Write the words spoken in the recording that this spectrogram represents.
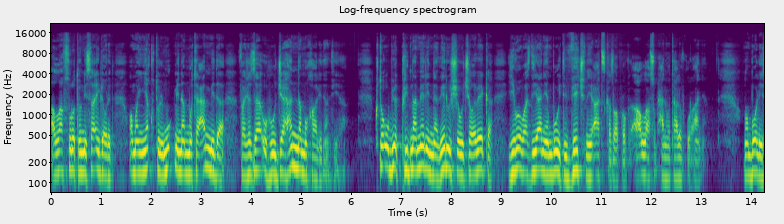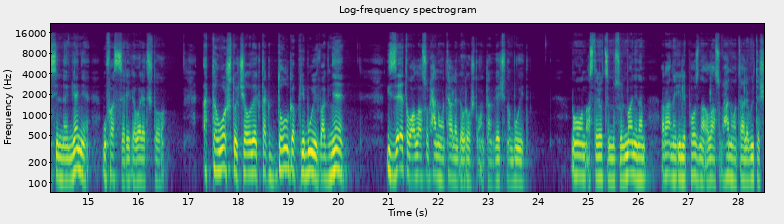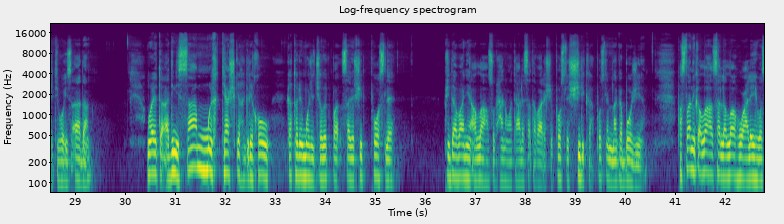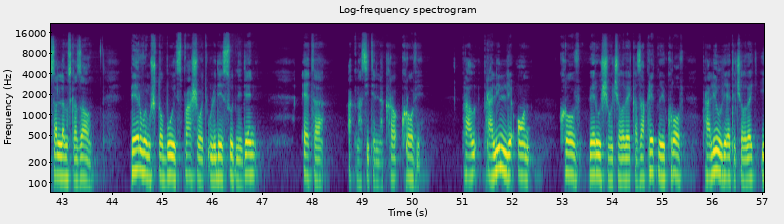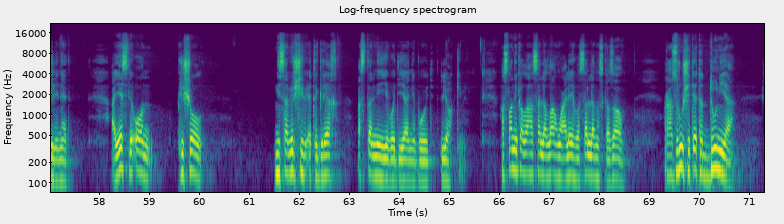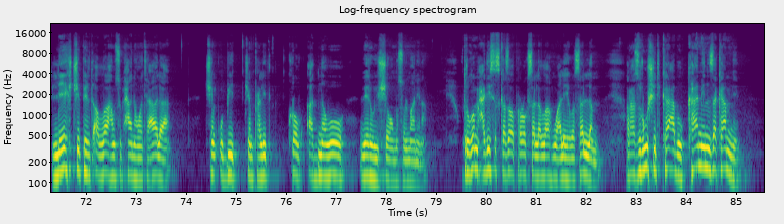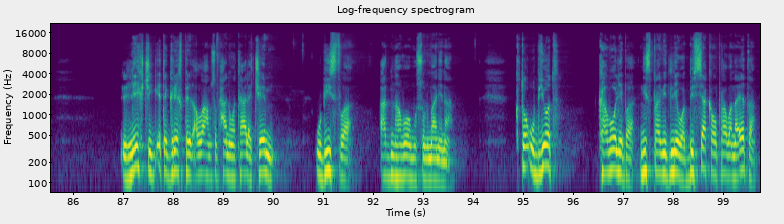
Аллах в сурату Нисаи говорит, «Ваман яктуль му'мина мутааммида, фажазауху джаханнаму халидан фиха». Кто убьет преднамеренно верующего человека, его воздаянием будет вечный ад, сказал Аллах Субхану Тааля в Коране. Но более сильное мнение, муфассеры говорят, что от того, что человек так долго пребудет в огне, из-за этого Аллах Субхану Тааля говорил, что он там вечно будет. Но он остается мусульманином, рано или поздно Аллах Субхану Тааля вытащит его из ада. Но это один из самых тяжких грехов, который может человек совершить после предавания Аллаха Субхану Ва Тааля сотоварища, после ширика, после многобожия. Посланник Аллаха, саллаллаху алейхи вассалям, сказал – Первым, что будет спрашивать у людей судный день, это относительно крови. Пролил ли он кровь верующего человека, запретную кровь, пролил ли это человек или нет. А если он пришел, не совершив этот грех, остальные его деяния будут легкими. Посланник Аллаха, саллаллаху алейхи вассалям, сказал, разрушить этот дунья легче перед Аллахом, субхану ва чем убить, чем пролить кровь одного верующего мусульманина. В другом хадисе сказал пророк, саллаллаху алейхи вассалям, разрушить Кабу камень за камнем. Легче это грех перед Аллахом, субхану ва чем убийство одного мусульманина. Кто убьет кого-либо несправедливо, без всякого права на это,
